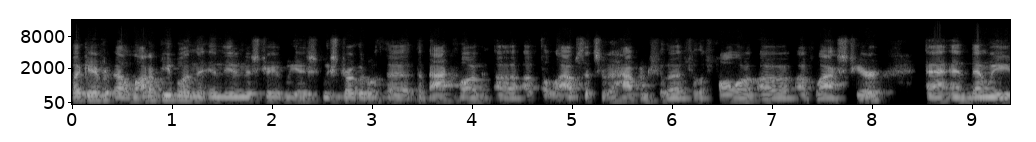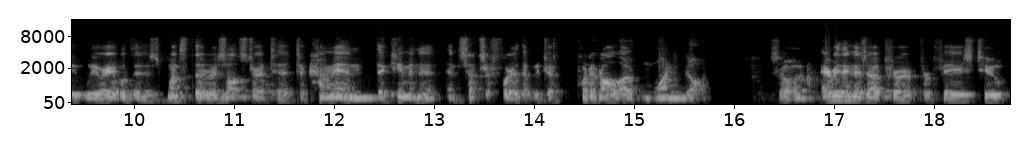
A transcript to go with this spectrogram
like every, a lot of people in the in the industry, we we struggled with the the backlog uh, of the labs that sort of happened for the for the fall of, of last year, And, and then we we were able to just once the results started to, to come in, they came in, in in such a flurry that we just put it all out in one go. So everything is out for for phase two,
